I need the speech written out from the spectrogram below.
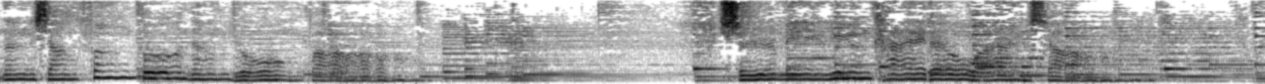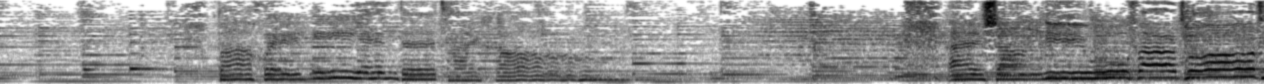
能相逢不能拥抱，是命运开的玩笑。把回忆演得太好，爱上你无法脱逃，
